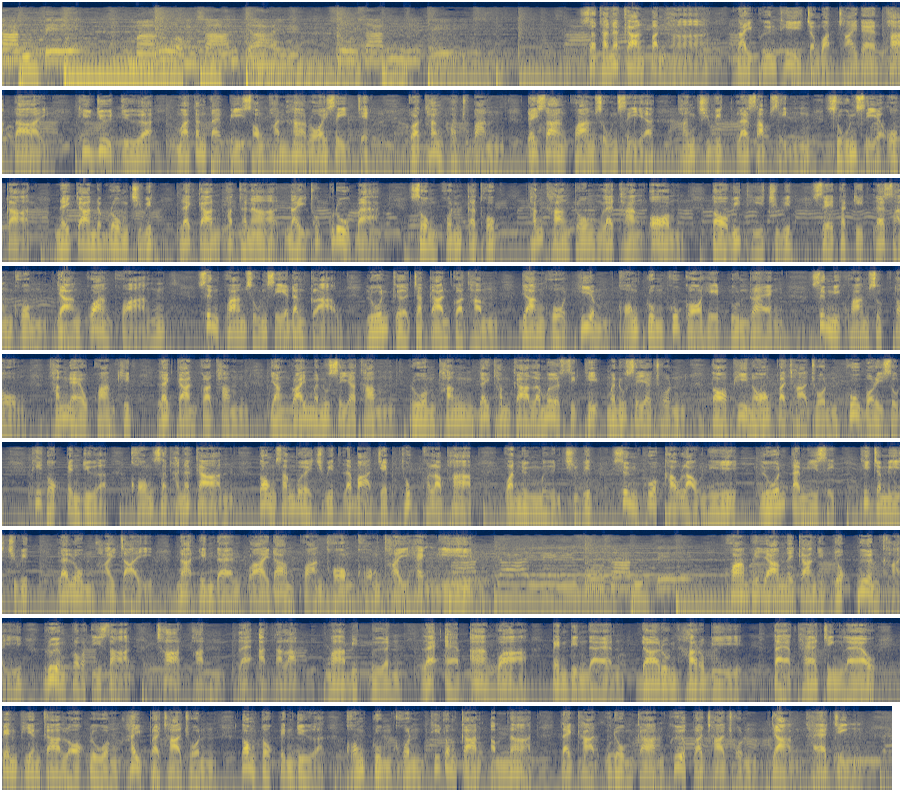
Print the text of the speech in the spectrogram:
สันติ มาร่วมสารใจ สู่สันติ สถานการณ์ปัญหาในพื้นที่จังหวัดชายแดนภาคใต้ที่ยืดเยื้อมาตั้งแต่ปี 2547 กระทั่งปัจจุบันได้สร้างความสูญเสียทั้งชีวิตและทรัพย์สิน สูญเสียโอกาสในการดำรงชีวิตและการพัฒนาในทุกรูปแบบ ส่งผลกระทบทั้งทางตรงและทางอ้อม ต่อวิถีชีวิตเศรษฐกิจและสังคมอย่างกว้างขวาง ซึ่งความสูญเสียดังกล่าว ล้วนเกิดจากการกระทำอย่างโหดเหี้ยมของกลุ่มผู้ก่อเหตุรุนแรง ซึ่งมีความสุดโต่ง ทั้งแนวความคิดและการกระทำอย่างไร้มนุษยธรรม รวมทั้งได้ทำการละเมิดสิทธิมนุษยชน ต่อพี่น้องประชาชนผู้บริสุทธิ์ที่ตกเป็นเหยื่อของสถานการณ์ ต้องสังเวยชีวิตและบาดเจ็บทุกพลภาพกว่าหนึ่งหมื่นชีวิต ซึ่งพวกเขาเหล่านี้ล้วนแต่มีสิทธิ์ที่จะมีชีวิตและลมหายใจ ณดินแดนปลายด้ามขวานทองของไทยแห่งนี้ความพยายามในการหยิบยกเงื่อนไข เรื่องประวัติศาสตร์ ชาติพันธุ์และอัตลักษณ์ มาบิดเบือน และแอบอ้างว่าเป็นดินแดน ดารุนฮารบี แต่แท้จริงแล้วเป็นเพียงการหลอกลวงให้ประชาชน ต้องตกเป็นเหยื่อของกลุ่มคนที่ต้องการอำนาจ แต่ขาดอุดมการเพื่อประชาชนอย่างแท้จริง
